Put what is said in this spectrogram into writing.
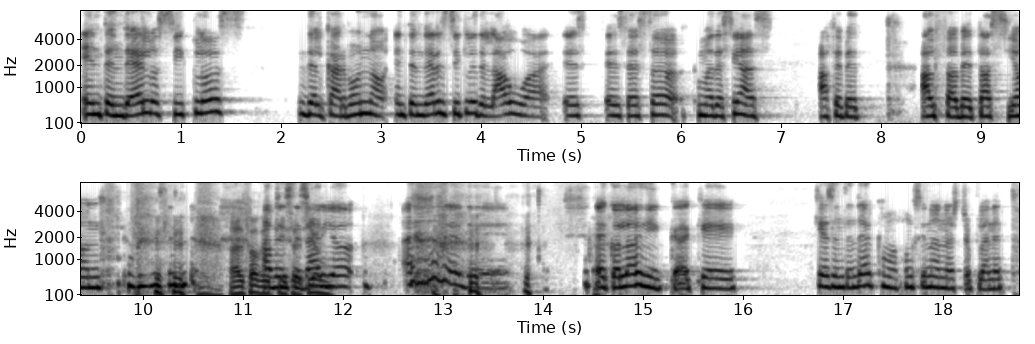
entender los ciclos del carbono, entender el ciclo del agua, es, es eso, como decías, alfabetación, alfabetización ecológica, que, que, es entender cómo funciona nuestro planeta.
